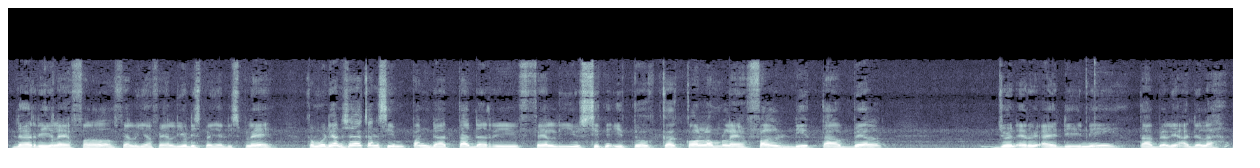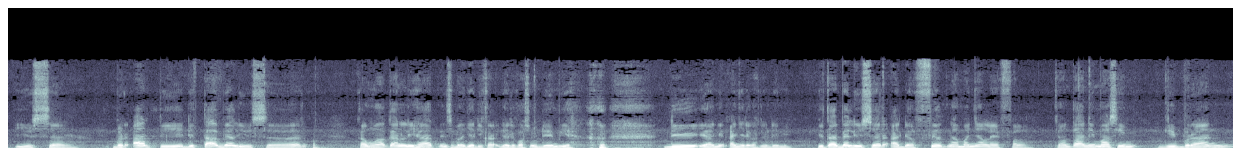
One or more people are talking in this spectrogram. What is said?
dari level, value-nya value, display-nya display. Kemudian saya akan simpan data dari value sheet-nya itu ke kolom level di tabel join RW ID ini tabelnya adalah user. Berarti di tabel user kamu akan lihat ini sebenarnya jadi jadi kos Udemy ya. di ya ini kan jadi kos Udemy. Di tabel user ada field namanya level. Contoh ini masih Gibran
